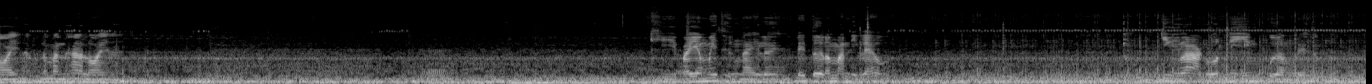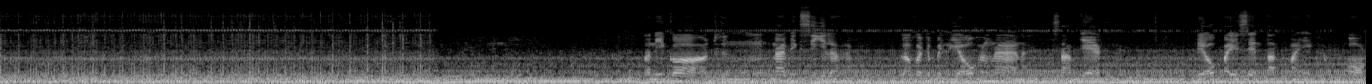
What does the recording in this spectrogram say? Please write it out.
ร้อยครับน้ำมันห้าร้อยนะขี่ไปยังไม่ถึงไหนเลย ได้เติมน้ำมันอีกแล้ว ยิ่งลากรถนี้ยิ่งเปลืองเลยครับตอนนี้ก็ถึงหน้าบิ๊กซีแล้วครับ เราก็จะไปเลี้ยวข้างหน้านะสามแยก เลี้ยวไปเส้นตัดใหม่ครับ ออก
